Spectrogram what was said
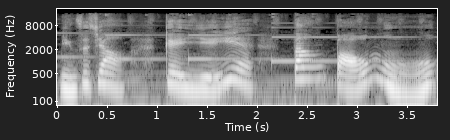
名字叫。给爷爷当保姆。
